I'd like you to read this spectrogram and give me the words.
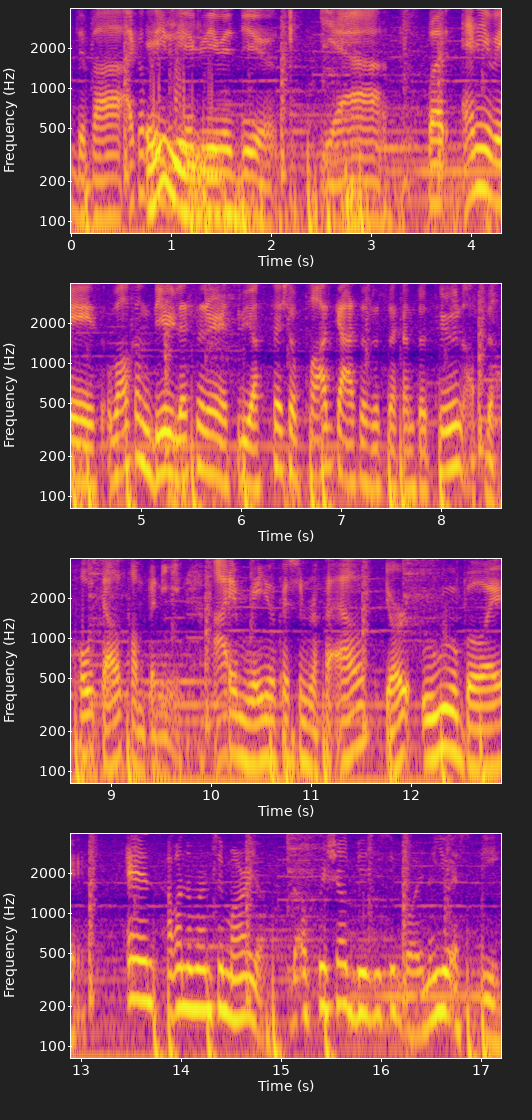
di ba? I completely Hey. agree with you. Yeah. But anyways, welcome dear listeners to the official podcast of the second platoon of the Hotel Company. I am Rainiel Christian Rafael, your Uwu boy. And ako naman si Mario, the official BGC boy ng UST.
